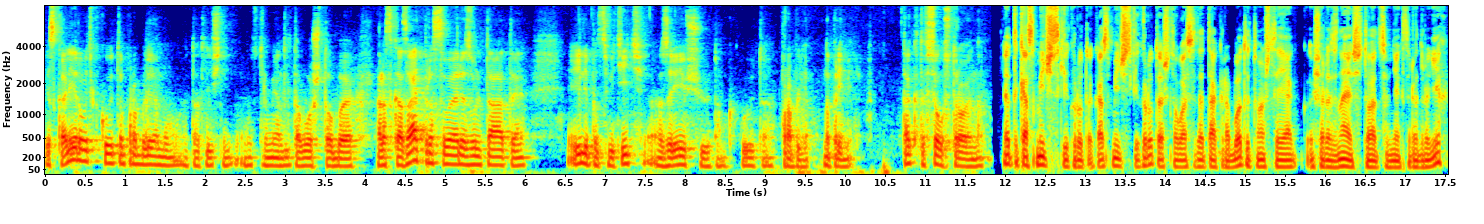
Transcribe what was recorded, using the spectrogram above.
эскалировать какую-то проблему. Это отличный инструмент для того, чтобы рассказать про свои результаты или подсветить зреющую там какую-то проблему, например. Так это все устроено. Это космически круто. Космически круто, что у вас это так работает, потому что я еще раз знаю ситуацию в некоторых других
